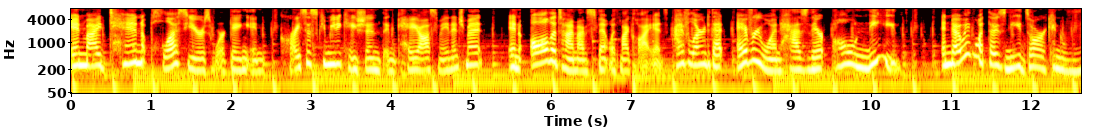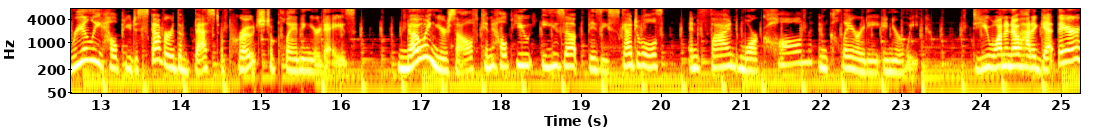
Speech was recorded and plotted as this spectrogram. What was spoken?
In my 10 plus years working in crisis communications and chaos management, and all the time I've spent with my clients, I've learned that everyone has their own needs. And knowing what those needs are can really help you discover the best approach to planning your days. Knowing yourself can help you ease up busy schedules and find more calm and clarity in your week. Do you want to know how to get there?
